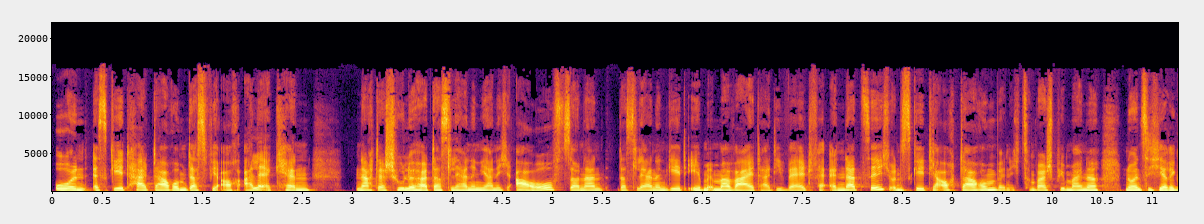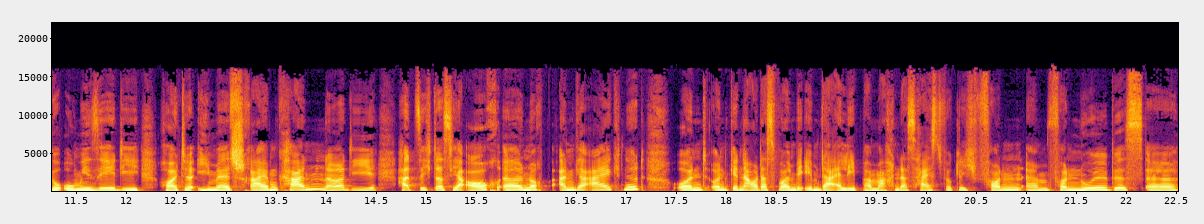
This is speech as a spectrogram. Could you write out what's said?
Und es geht halt darum, dass wir auch alle erkennen, nach der Schule hört das Lernen ja nicht auf, sondern das Lernen geht eben immer weiter. Die Welt verändert sich und es geht ja auch darum, wenn ich zum Beispiel meine 90-jährige Omi sehe, die heute E-Mails schreiben kann, ne, die hat sich das ja auch äh, noch angeeignet und, und genau das wollen wir eben da erlebbar machen. Das heißt wirklich von, ähm, von 0 bis äh,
